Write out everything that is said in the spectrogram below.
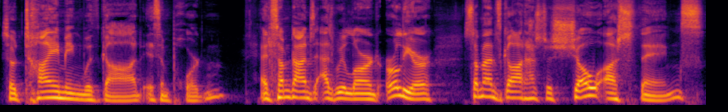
So, timing with God is important. And sometimes, as we learned earlier, sometimes God has to show us things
